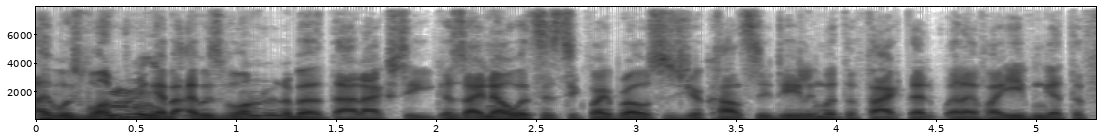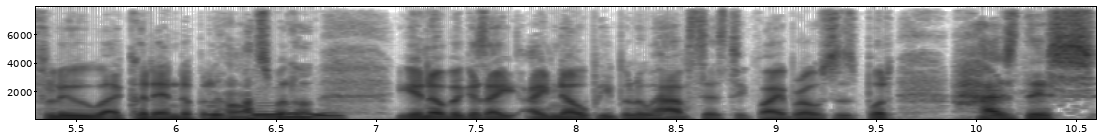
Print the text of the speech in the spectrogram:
I was wondering about I was wondering about that actually because I know with cystic fibrosis you're constantly dealing with the fact that well if I even get the flu I could end up in mm-hmm. hospital you know because I, I know people who have cystic fibrosis. But has this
